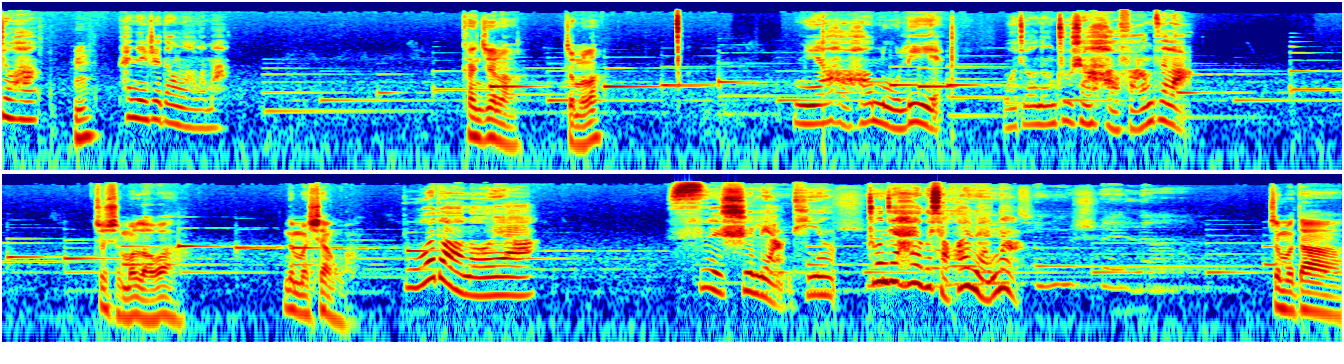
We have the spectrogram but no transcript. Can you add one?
哎，金黄，金黄，嗯，看见这栋楼了吗？看见了，怎么了？你要好好努力，我就能住上好房子了。这什么楼啊？那么向往。博岛楼呀，四室两厅，中间还有个小花园呢。这么大，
